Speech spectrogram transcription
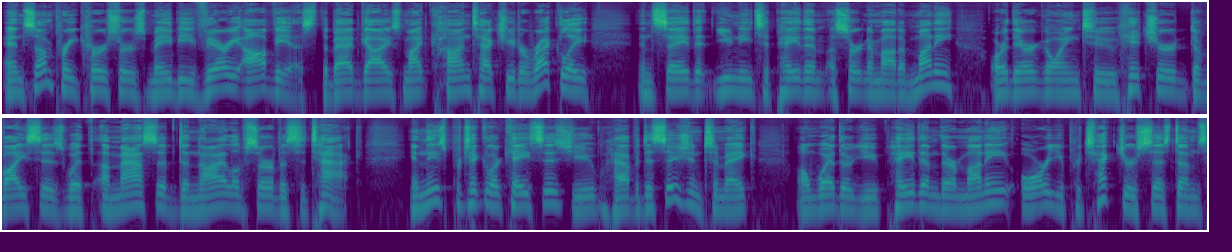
And some precursors may be very obvious. The bad guys might contact you directly and say that you need to pay them a certain amount of money, or they're going to hit your devices with a massive denial of service attack. In these particular cases, you have a decision to make on whether you pay them their money or you protect your systems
